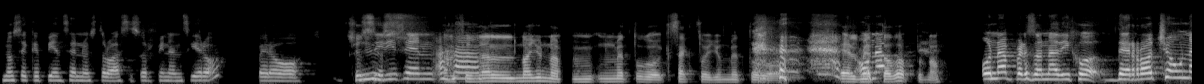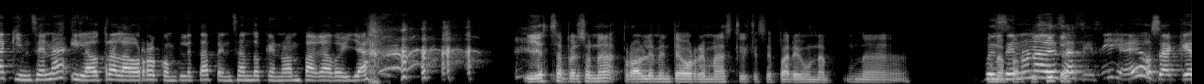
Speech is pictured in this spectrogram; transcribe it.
No sé qué piense nuestro asesor financiero, pero sí, pues es- dicen, al ajá, final no hay una- un método exacto y un método, el Una- método, pues no. Una persona dijo, derrocho una quincena y la otra la ahorro completa pensando que no han pagado y ya. Y esa persona probablemente ahorre más que el que separe una, una Pues Una en una de esas sí, sí, ¿eh? O sea, que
